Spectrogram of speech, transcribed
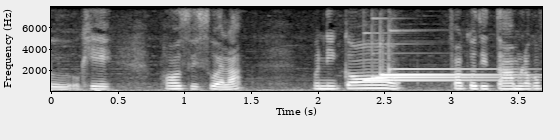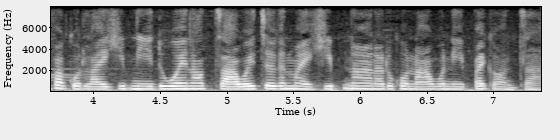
อ โอเค พอสวยๆละ วันนี้ก็ ฝากกดติดตามแล้วก็ฝากกดไลค์คลิปนี้ด้วยนะจ๊ะไว้เจอกันใหม่คลิปหน้านะทุกคนนะวันนี้ไปก่อนจ้า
